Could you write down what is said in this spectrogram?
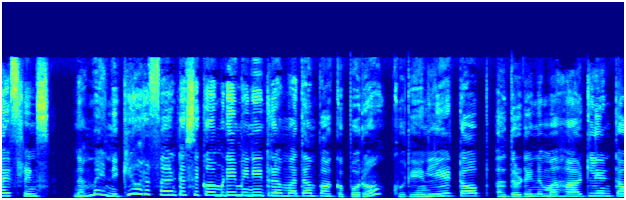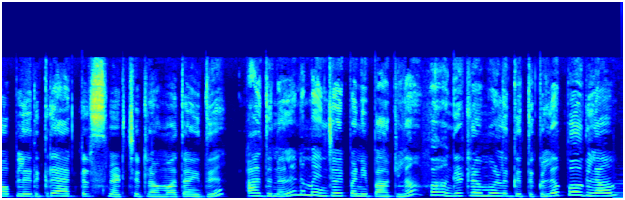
Hi friends நம்ம இன்னைக்கு ஒரு ஃபேண்டசி காமெடி மினி ட்ராமா தான் பார்க்க போகிறோம் கொரியன்லேயே டாப் அதோட நம்ம ஹார்ட்லியன் டாப்ல இருக்கிற ஆக்டர்ஸ் நடிச்ச ட்ராமா தான் இது. அதனால நம்ம என்ஜாய் பண்ணி பார்க்கலாம். வாங்க ட்ராமா உலகத்துக்குள்ள போகலாம்.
